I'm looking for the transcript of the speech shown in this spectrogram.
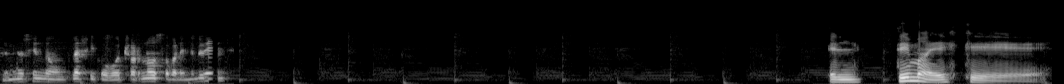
Terminó siendo un clásico bochornoso para Independiente. El tema es que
